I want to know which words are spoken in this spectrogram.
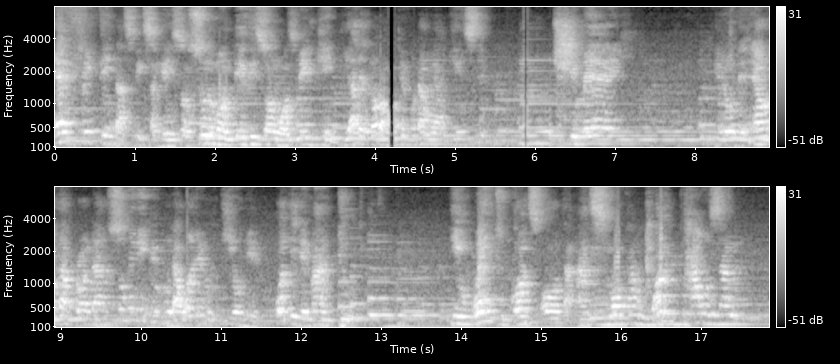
everything that speaks against us. Solomon, David's son, was made king. He had a lot of people that were against him. Shimei, you know, the elder brother, so many people that wanted to kill him. What did the man do? He went to God's altar and slaughtered 1,000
